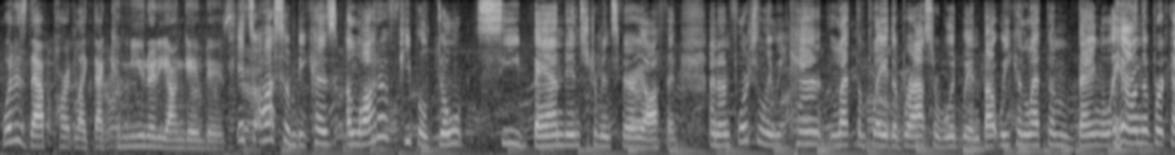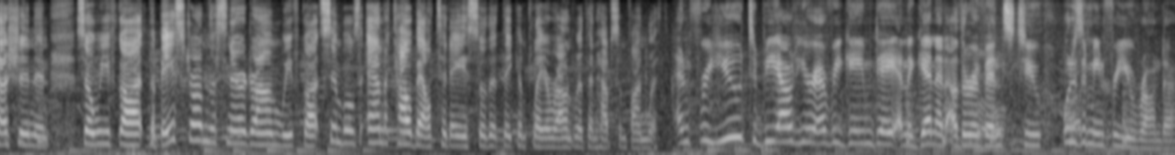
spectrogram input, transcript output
What is that part like, that community on game days? It's awesome because a lot of people don't see band instruments very often. And unfortunately, we can't let them play the brass or woodwind, but we can let them bang away on the percussion. And so we've got the bass drum, the snare drum, we've got cymbals, and a cowbell today so that they can play around with and have some fun with. And for you to be out here every game day and again at other events too, what does it mean for you, Rhonda?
